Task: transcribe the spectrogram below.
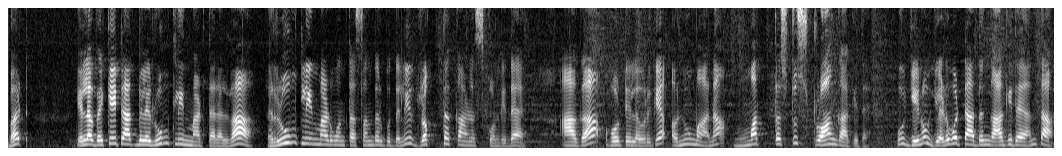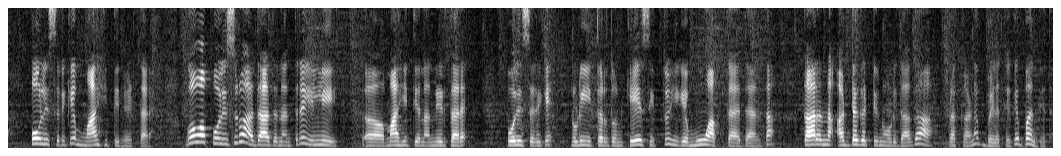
ಬಟ್ ಎಲ್ಲ ವೆಕೇಟ್ ಆದಮೇಲೆ ರೂಮ್ ಕ್ಲೀನ್ ಮಾಡ್ತಾರಲ್ವಾ? ರೂಮ್ ಕ್ಲೀನ್ ಮಾಡುವಂಥ ಸಂದರ್ಭದಲ್ಲಿ ರಕ್ತ ಕಾಣಿಸ್ಕೊಂಡಿದೆ. ಆಗ ಹೋಟೆಲ್ ಅವರಿಗೆ ಅನುಮಾನ ಮತ್ತಷ್ಟು ಸ್ಟ್ರಾಂಗ್ ಆಗಿದೆ. ಏನೋ ಎಡವಟ್ಟಾದಂಗೆ ಆಗಿದೆ ಅಂತ ಪೊಲೀಸರಿಗೆ ಮಾಹಿತಿ ನೀಡ್ತಾರೆ. ಗೋವಾ ಪೊಲೀಸರು ಅದಾದ ನಂತರ ಇಲ್ಲಿ ಮಾಹಿತಿಯನ್ನು ನೀಡ್ತಾರೆ. ಪೊಲೀಸರಿಗೆ, ನೋಡಿ, ಈ ಥರದ್ದೊಂದು ಕೇಸ್ ಇತ್ತು, ಹೀಗೆ ಮೂವ್ ಆಗ್ತಾ ಇದೆ ಅಂತ ಕಾರನ್ನು ಅಡ್ಡಗಟ್ಟಿ ನೋಡಿದಾಗ ಪ್ರಕರಣ ಬೆಳಕಿಗೆ ಬಂದಿದೆ.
